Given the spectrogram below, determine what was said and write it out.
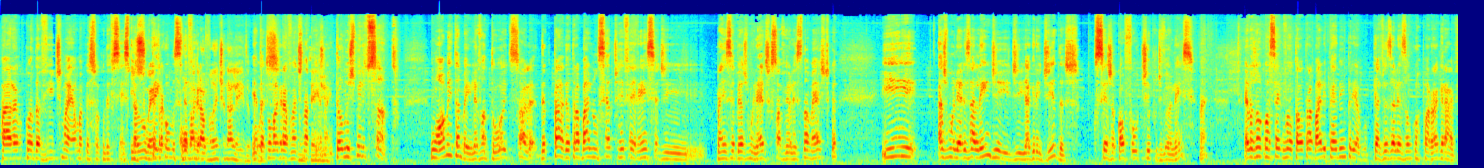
para quando a vítima é uma pessoa com deficiência. Então, isso não entra como, como agravante na lei depois. Entra como agravante Entendi. na pena. Então, no Espírito Santo, um homem também levantou e disse: Olha, deputado, eu trabalho num centro de referência de... para receber as mulheres que sofrem violência doméstica. E as mulheres, além de, de agredidas, seja qual for o tipo de violência, né? Elas não conseguem voltar ao trabalho e perdem o emprego, porque às vezes a lesão corporal é grave.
